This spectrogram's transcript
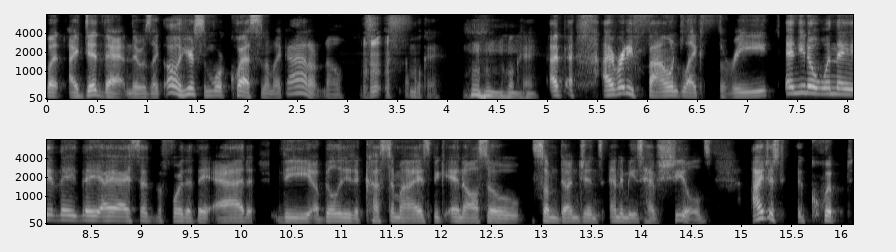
but i did that and there was like oh here's some more quests and i'm like i don't know i'm okay okay i i already found like three and you know when they they they I, I said before that they add the ability to customize and also some dungeons enemies have shields I just equipped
